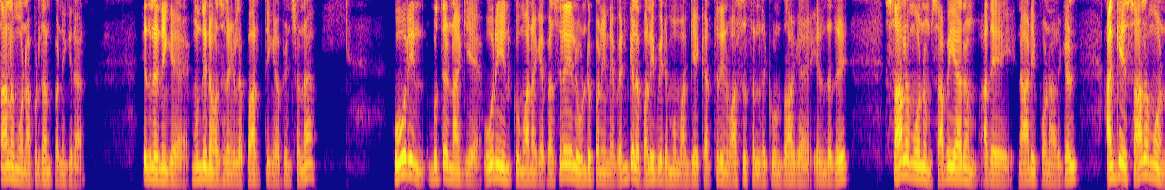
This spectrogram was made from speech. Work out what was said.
சாலமோன் அப்படி தான் பண்ணுகிறார். இதில் நீங்கள் முந்தின வசனங்களை பார்த்தீங்க அப்படின்னு சொன்னால் ஊரின் புத்திரனாகிய ஊரியின் குமாரனாகிய பெசலேயில் உண்டு பண்ணின வெண்கல பலிபீடமும் அங்கே கர்த்தரின் வாசஸ்தலத்துக்கு முன்பாக இருந்தது. சாலமோனும் சபையாரும் அதை நாடி போனார்கள். அங்கே சாலமோன்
